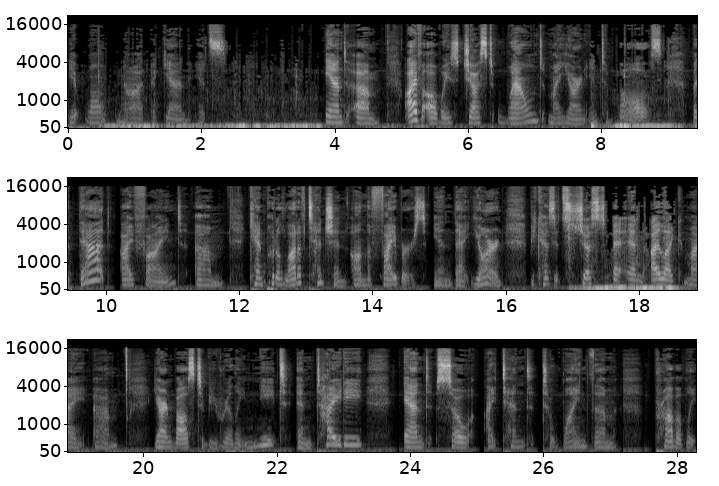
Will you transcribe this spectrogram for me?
it won't knot again. It's and um, I've always just wound my yarn into balls, but that I find um, can put a lot of tension on the fibers in that yarn because it's just, and I like my um, yarn balls to be really neat and tidy, and so I tend to wind them probably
